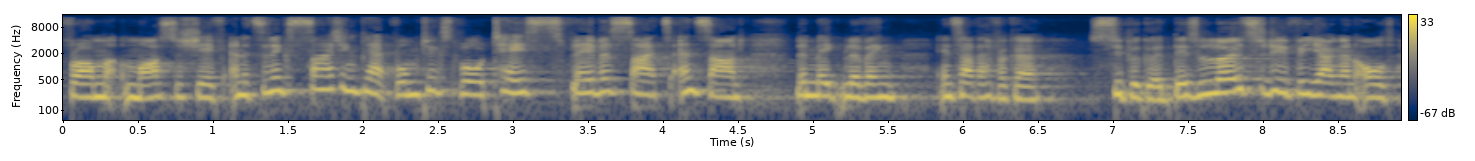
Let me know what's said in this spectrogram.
from MasterChef. And it's an exciting platform to explore tastes, flavors, sights, and sound that make living in South Africa super good. There's loads to do for young and old,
